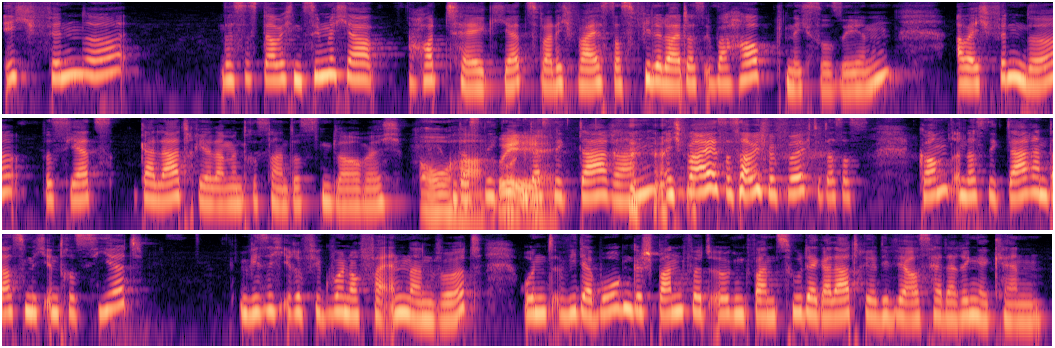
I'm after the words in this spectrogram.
ich finde, das ist, glaube ich, ein ziemlicher Hot Take jetzt, weil ich weiß, dass viele Leute das überhaupt nicht so sehen. Aber ich finde bis jetzt Galadriel am interessantesten, glaube ich. Oha. Und das liegt, das liegt daran, ich weiß, das habe ich befürchtet, dass das kommt. Und das liegt daran, dass mich interessiert, wie sich ihre Figur noch verändern wird und wie der Bogen gespannt wird irgendwann zu der Galadriel, die wir aus Herr der Ringe kennen.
